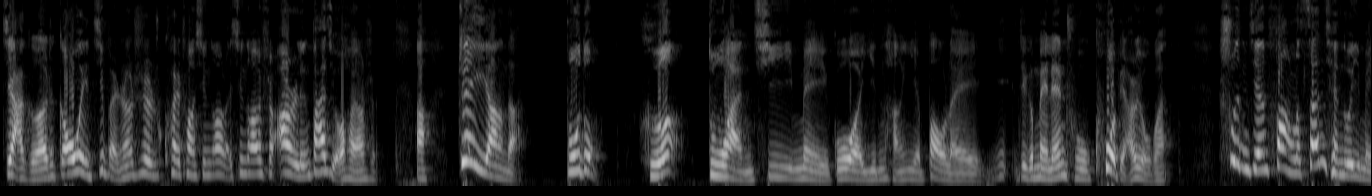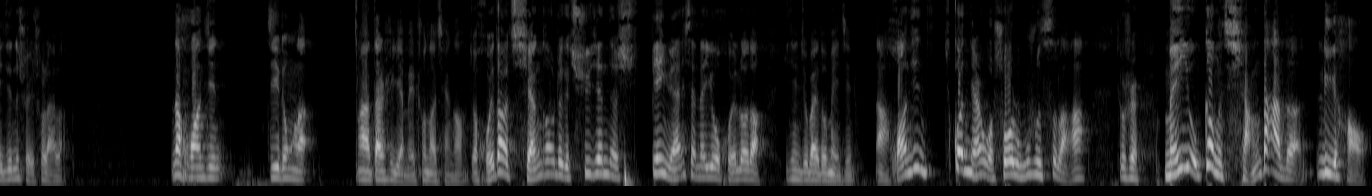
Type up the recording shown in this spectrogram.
价格这高位基本上是快创新高了，新高是二零八九，好像是啊。这样的波动和短期美国银行业暴雷，这个美联储扩表有关，瞬间放了三千多亿美金的水出来了，那黄金激动了。啊，但是也没冲到前高，就回到前高这个区间的边缘，现在又回落到一千九百多美金啊。黄金观点我说了无数次了啊，就是没有更强大的利好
